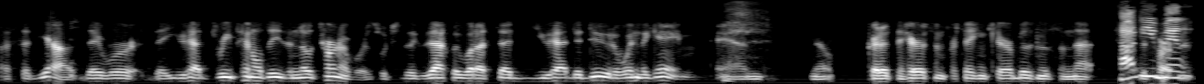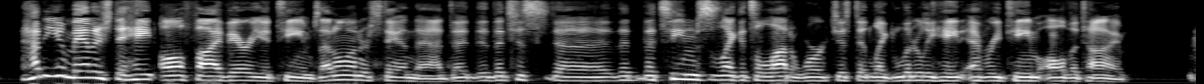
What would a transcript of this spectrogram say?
I said, yeah, they were that you had three penalties and no turnovers, which is exactly what I said you had to do to win the game, and you know credit to Harrison for taking care of business in that. How do you man- How do you manage to hate all five area teams? I don't understand that. That that's just uh, that that seems like it's a lot of work just to like literally hate every team all the time.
